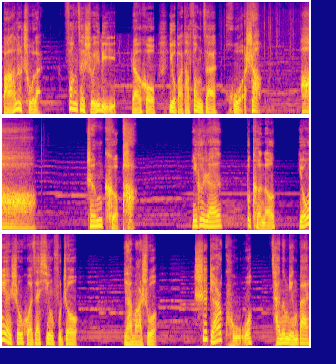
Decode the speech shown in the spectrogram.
拔了出来，放在水里，然后又把它放在火上。啊，真可怕！一个人不可能永远生活在幸福中。亚麻说：“吃点苦，才能明白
